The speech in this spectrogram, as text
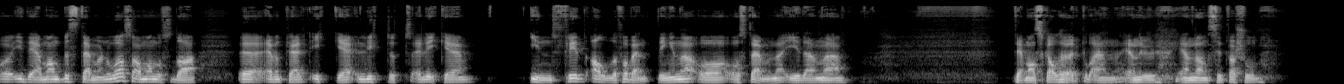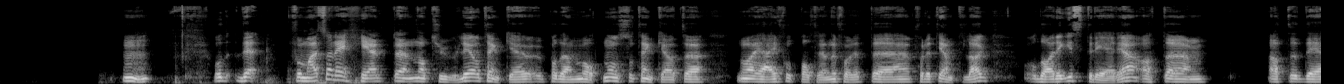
og, idet man bestemmer noe, så har man også da uh, eventuelt ikke lyttet eller ikke innfridd alle forventningene og, og stemmene i den, uh, det man skal høre på da, en, en, en eller annen situasjon. Mm. Og det, for meg så er det helt uh, naturlig å tenke på den måten. Og så tenker jeg at uh, nå er jeg fotballtrener for et, uh, for et, jentelag, og da registrerer jeg at, at, det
